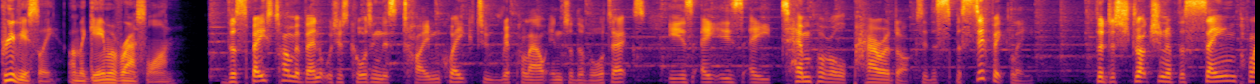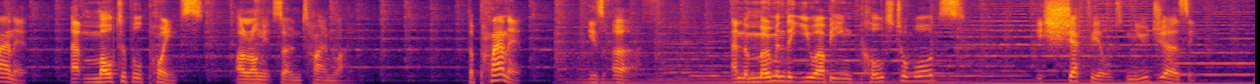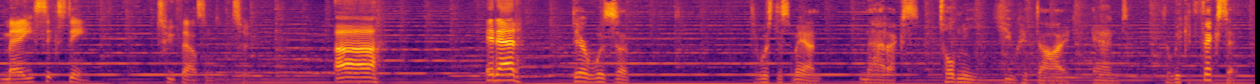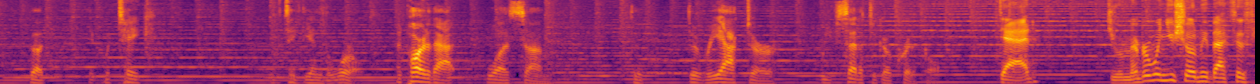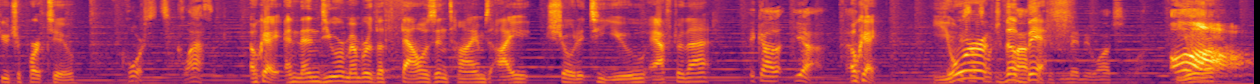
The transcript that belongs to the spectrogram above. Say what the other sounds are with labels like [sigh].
Previously on the game of Rassilon. The space time event, which is causing this time quake to ripple out into the vortex, is a, is a temporal paradox. It is specifically the destruction of the same planet at multiple points along its own timeline. The planet is Earth, and the moment that you are being pulled towards is Sheffield, New Jersey, May 16th, 2002. Uh, hey, Dad. There was a. There was this man, Maddox, told me Hugh had died and that we could fix it, but it would take. It would take the end of the world. And part of that was um, the the reactor. We've set it to go critical. Dad, do you remember when you showed me Back to the Future Part 2? Of course, it's a classic. Okay, and then do you remember the thousand times I showed it to you after that? It got yeah. Okay, Maybe it's not you're so the classic Biff. You made me watch the a lot. Oh!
